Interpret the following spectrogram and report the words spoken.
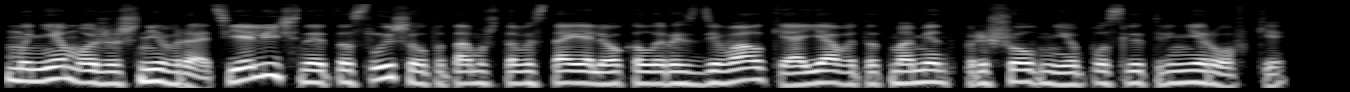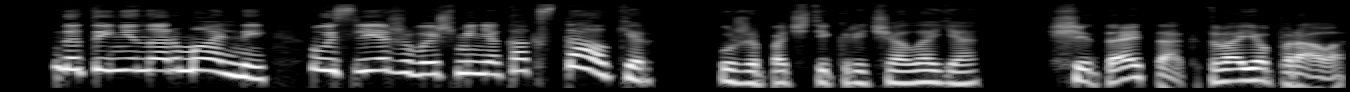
«Мне можешь не врать. Я лично это слышал, потому что вы стояли около раздевалки, а я в этот момент пришел в нее после тренировки». «Да ты ненормальный! Выслеживаешь меня как сталкер!» — уже почти кричала я. «Считай так, твое право.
